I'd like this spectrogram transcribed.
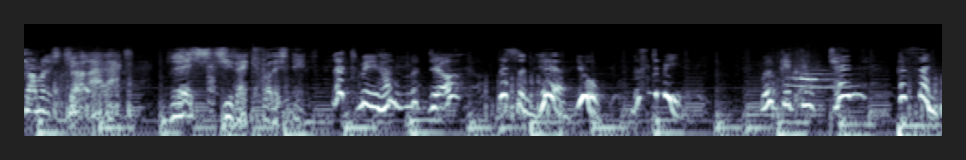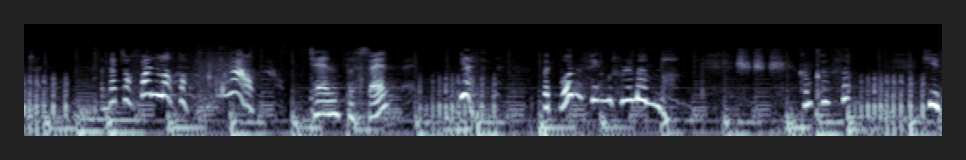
Common as dirt like that. Yes, dreadful, isn't it? Let me handle it, dear. Listen, here, you. Listen to me. We'll give you 10%. And that's our final offer. Now. Ten percent? Yes. But one thing to remember. Shh, shh, shh. Come closer. He's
